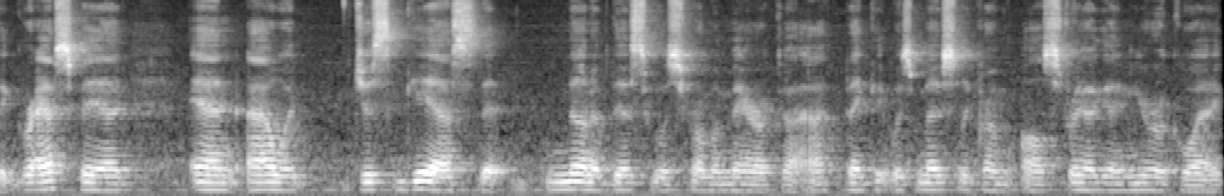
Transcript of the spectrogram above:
the grass-fed, and I would just guess that none of this was from America. I think it was mostly from Australia and Uruguay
